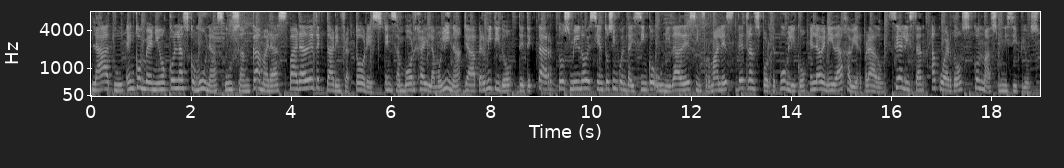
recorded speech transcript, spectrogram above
La ATU, en convenio con las comunas, usan cámaras para detectar infractores. En San Borja y La Molina ya ha permitido detectar 2.955 unidades informales de transporte público en la avenida Javier Prado. Se alistan acuerdos con más municipios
